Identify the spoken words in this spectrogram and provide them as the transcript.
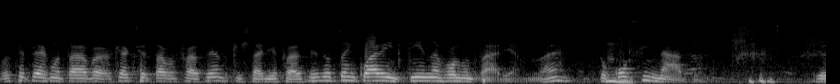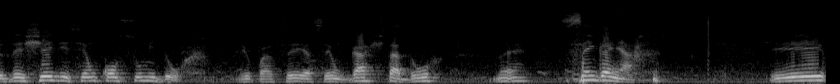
você perguntava o que é que você estava fazendo, o que estaria fazendo. Eu estou em quarentena voluntária, não é? Estou hum. confinado. Eu deixei de ser um consumidor. Eu passei a ser um gastador, né? Sem ganhar. E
